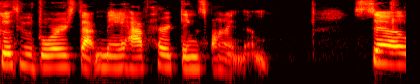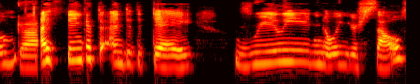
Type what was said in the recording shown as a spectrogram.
go through doors that may have hurt things behind them so Got- i think at the end of the day really knowing yourself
